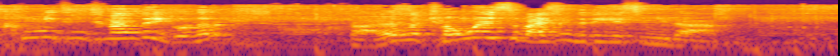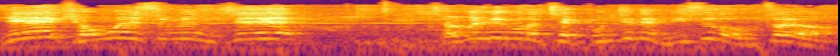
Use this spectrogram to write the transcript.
흥미진진한데, 이거는? 자, 여기서 경우의 수 말씀드리겠습니다. 얘 경우의 수는 이제 저글링으로 제 본진을 밀 수도 없어요.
